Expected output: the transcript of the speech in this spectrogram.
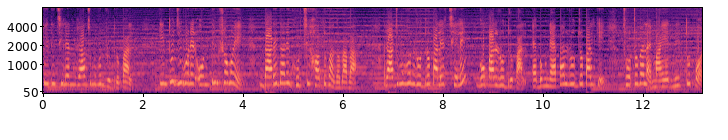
বেঁধেছিলেন রাজমোহন রুদ্রপাল। কিন্তু জীবনের অন্তিম সময়ে দাঁড়ে দাঁড়ে ঘুরছে হতভাগা বাবা। রাজমোহন রুদ্রপালের ছেলে গোপাল রুদ্রপাল এবং নেপাল রুদ্রপালকে ছোটবেলায় মায়ের মৃত্যুর পর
